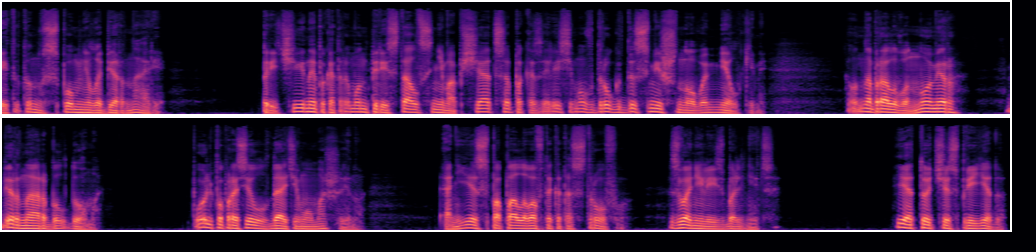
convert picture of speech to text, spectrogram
И тут он вспомнил о Бернаре. Причины, по которым он перестал с ним общаться, показались ему вдруг до смешного мелкими. Он набрал его номер, Бернар был дома. Поль попросил дать ему машину. Аньес попала в автокатастрофу. Звонили из больницы. «Я тотчас приеду»,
